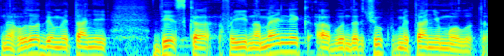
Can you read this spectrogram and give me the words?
нагороди в метанні диска Фаїна Мельник, а Бондарчук в метанні молота.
